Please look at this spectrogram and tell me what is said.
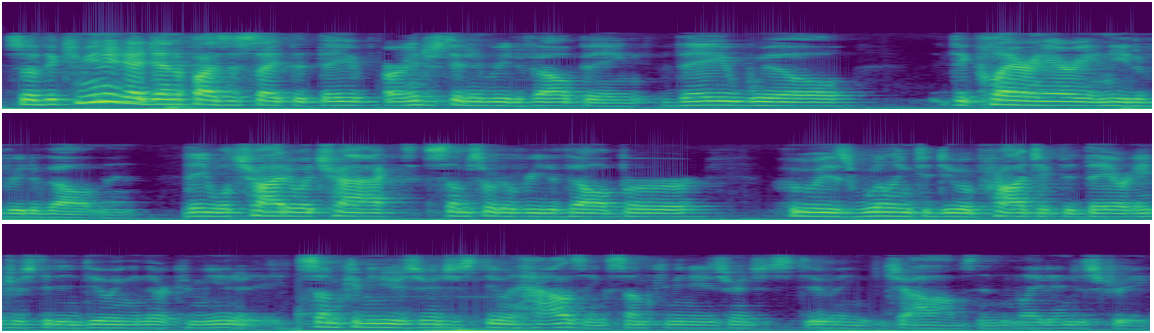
So if the community identifies a site that they are interested in redeveloping, they will declare an area in need of redevelopment. They will try to attract some sort of redeveloper who is willing to do a project that they are interested in doing in their community. Some communities are interested in doing housing, some communities are interested in doing jobs in light industry.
